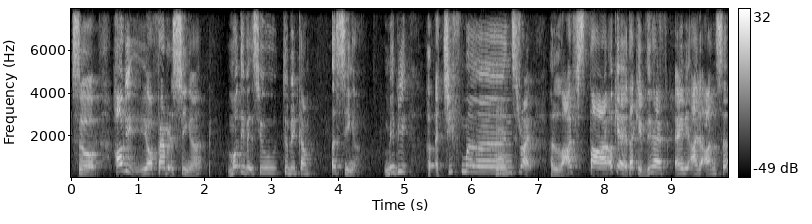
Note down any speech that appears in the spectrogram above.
So, how did your favorite singer motivates you to become a singer? Maybe her achievements, right? Her lifestyle. Okay, Takif, do you have any other answer?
